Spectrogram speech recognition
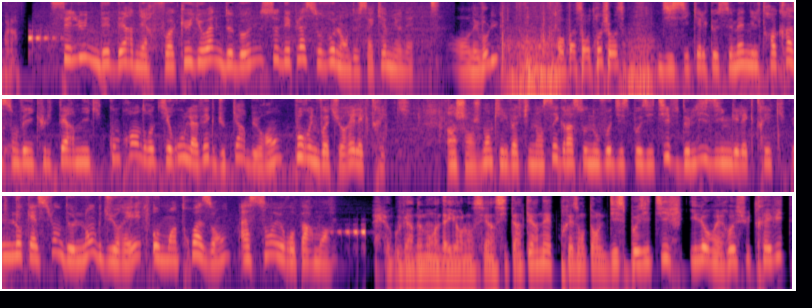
Voilà. C'est l'une des dernières fois que Johan de Beaune se déplace au volant de sa camionnette. On évolue, on passe à autre chose. D'ici quelques semaines, il troquera son véhicule thermique, comprendre qu'il roule avec du carburant, pour une voiture électrique. Un changement qu'il va financer grâce au nouveau dispositif de leasing électrique, une location de longue durée, au moins 3 ans, à 100 euros par mois. Le gouvernement a d'ailleurs lancé un site internet présentant le dispositif. Il aurait reçu très vite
